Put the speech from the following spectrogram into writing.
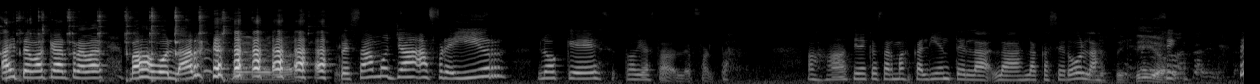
Ahí te va a quedar trabada. Vas a volar. Empezamos ya a freír lo que es... Todavía está, le falta. Ajá, tiene que estar más caliente la, la, la cacerola. El aceitillo. Sí. Sí,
